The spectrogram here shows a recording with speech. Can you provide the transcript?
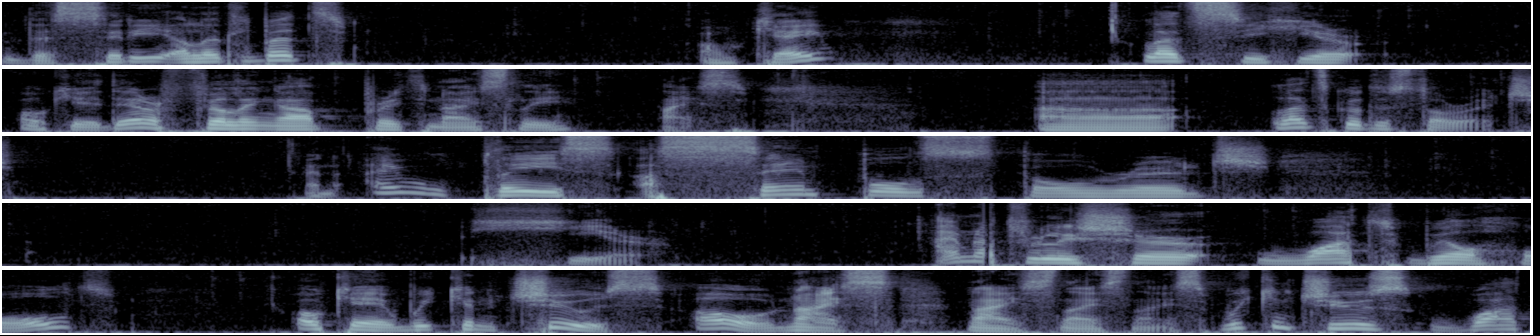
the city a little bit. Okay. Let's see here. Okay they're filling up pretty nicely. Nice. Uh, let's go to storage and I will place a sample storage here. I'm not really sure what will hold. Okay we can choose. Oh nice nice nice nice. We can choose what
